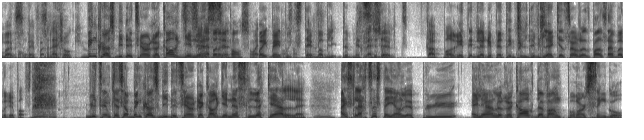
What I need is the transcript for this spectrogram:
Ouais, C'est bon, ben, voilà. c'est la joke. Bing Crosby détient un record C'est Guinness. ça la bonne réponse. Ouais. Oui, ben oui, c'était Bubbly. Merci de. T'as pas arrêté de le répéter depuis le début de la question, j'espère que c'est la bonne réponse. Huitième question. Bing Crosby détient un record Guinness. Lequel? Hmm. Est-ce l'artiste ayant le plus. Ayant le record de vente pour un single?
